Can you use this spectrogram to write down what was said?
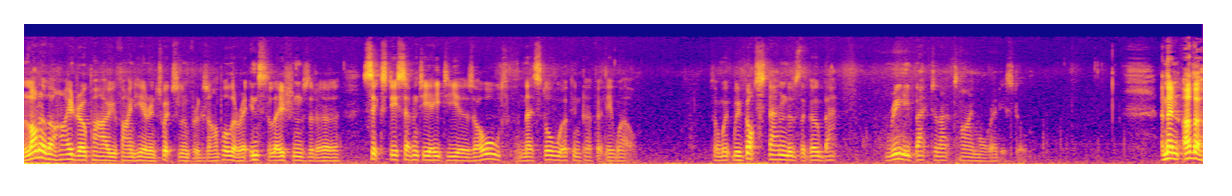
A lot of the hydropower you find here in Switzerland, for example, there are installations that are 60, 70, 80 years old, and they're still working perfectly well. So we, have got standards that go back, really back to that time already still. And then other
